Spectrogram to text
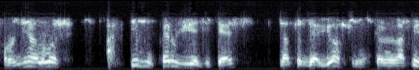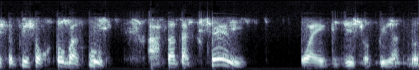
φροντίσαν όμως αυτοί που παίρνουν διαιτητές να τον τελειώσουν και να αφήσουν πίσω 8 βαθμούς. Αυτά τα ξέρει ο αεκτζή ο πύλαθρο.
